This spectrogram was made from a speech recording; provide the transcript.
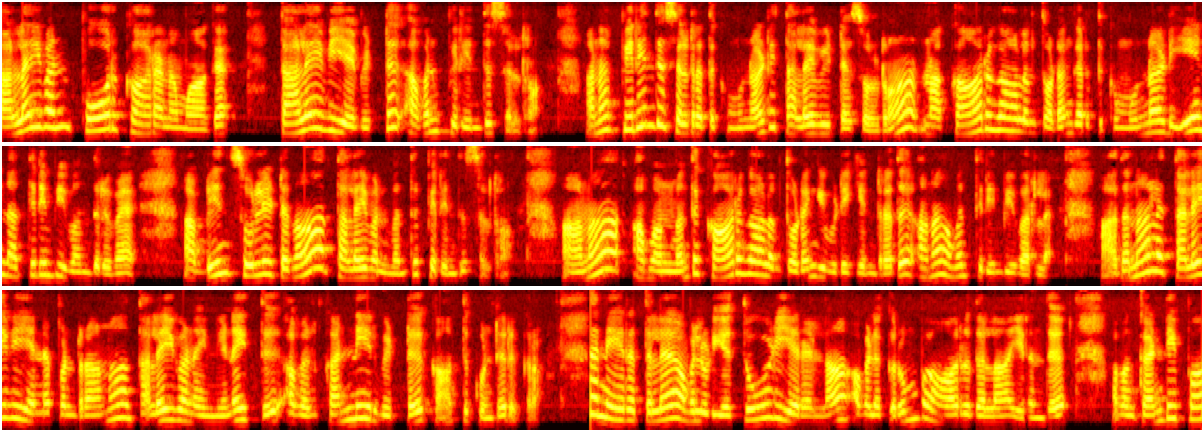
தலைவன் போர் காரணமாக தலைவியை விட்டு அவன் பிரிந்து செல்றான். ஆனா பிரிந்து செல்றதுக்கு முன்னாடி தலைவிட்ட சொல்றான் நான் கார்காலம் தொடங்கறதுக்கு முன்னாடியே நான் திரும்பி வந்துருவேன் அப்படின்னு சொல்லிட்டு தான் தலைவன் வந்து பிரிந்து செல்றான். ஆனா அவன் வந்து கார்காலம் தொடங்கி விடுகின்றது ஆனா அவன் திரும்பி வரல. அதனால தலைவி என்ன பண்றான்னா தலைவனை நினைத்து அவள் கண்ணீர் விட்டு காத்து கொண்டு இருக்கிறான் அந்த நேரத்துல அவளுடைய தோழியர் எல்லாம் அவளுக்கு ரொம்ப ஆறுதலா இருந்து அவன் கண்டிப்பா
